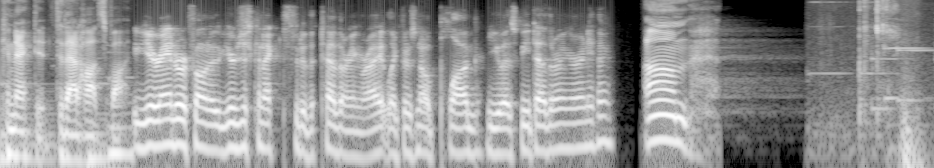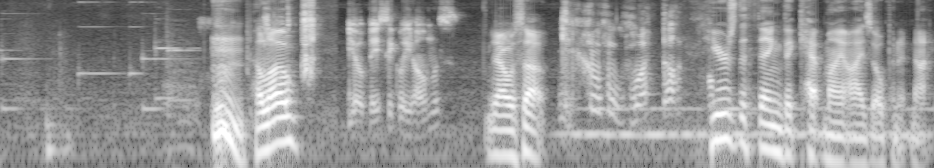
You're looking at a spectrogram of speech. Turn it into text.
connected to that hotspot. Your Android phone, you're just connected through the tethering, right? Like there's no plug USB tethering or anything. Um. Hello? Yo, basically homeless. Yeah, what's up? what the? Here's the thing that kept my eyes open at night.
